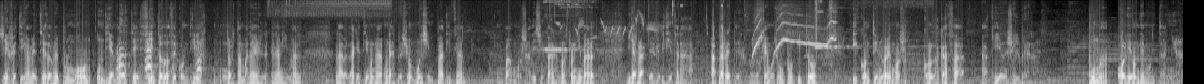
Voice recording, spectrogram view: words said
Sí, efectivamente, doble pulmón, un diamante, 112,10. No está mal el, animal. La verdad que tiene una, expresión muy simpática. Vamos a disecar a nuestro animal y habrá que felicitar a, a Perrete. Lo lojemos un poquito y continuaremos con la caza aquí en Silver. Puma o león de montaña.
